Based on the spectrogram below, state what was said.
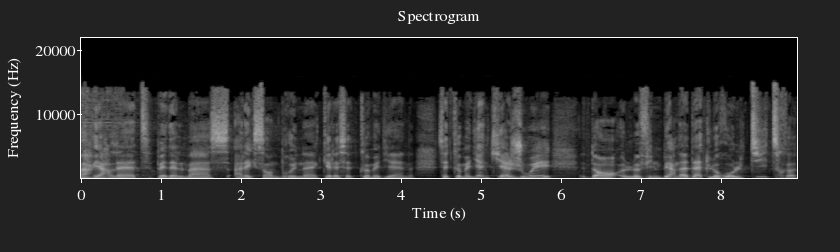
Marie-Arlette Pédelmas, Alexandre Brunet, quelle est cette comédienne? Cette comédienne qui a joué dans le film Bernadette le rôle titre.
